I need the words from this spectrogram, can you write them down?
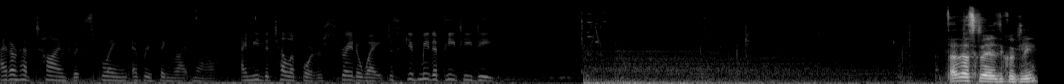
I don't have time to explain everything right now. I need the teleporter straight away. Just give me the PTD. That escalated quickly.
